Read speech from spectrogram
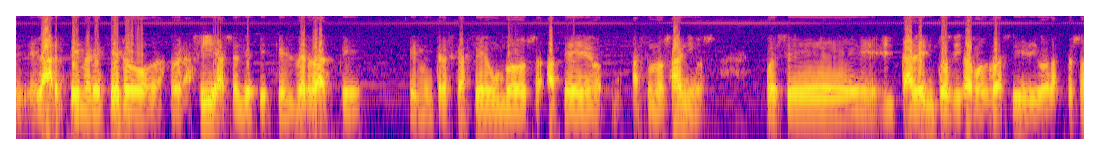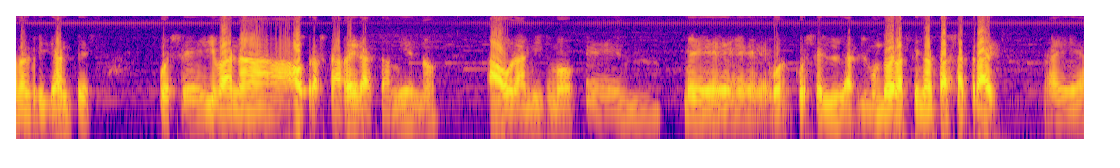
el arte, me refiero a las geografías, es decir, que es verdad que, mientras que hace unos, hace, hace unos años, pues eh, el talento, digámoslo así, digo, las personas brillantes, pues eh, iban a, otras carreras también, ¿no? Ahora mismo, em, eh, bueno, pues el, mundo de las finanzas atrae eh,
